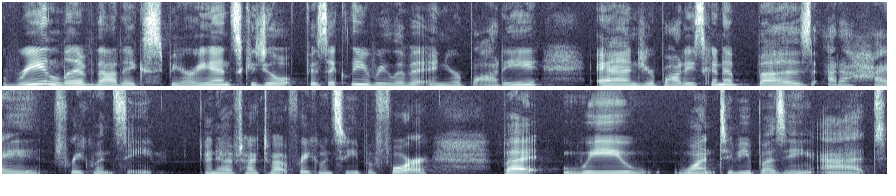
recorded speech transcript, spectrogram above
relive that experience because you'll physically relive it in your body and your body's going to buzz at a high frequency. I know i've talked about frequency before but we want to be buzzing at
